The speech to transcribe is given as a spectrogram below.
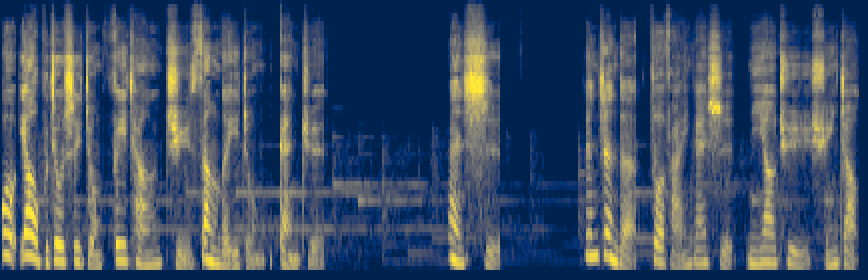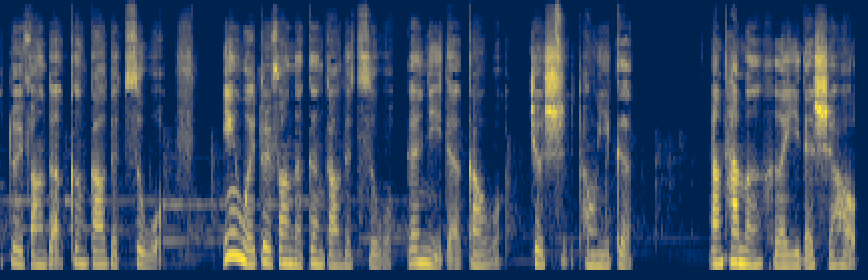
或要不就是一种非常沮丧的一种感觉。但是，真正的做法应该是你要去寻找对方的更高的自我，因为对方的更高的自我跟你的高我就是同一个。当他们合一的时候。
